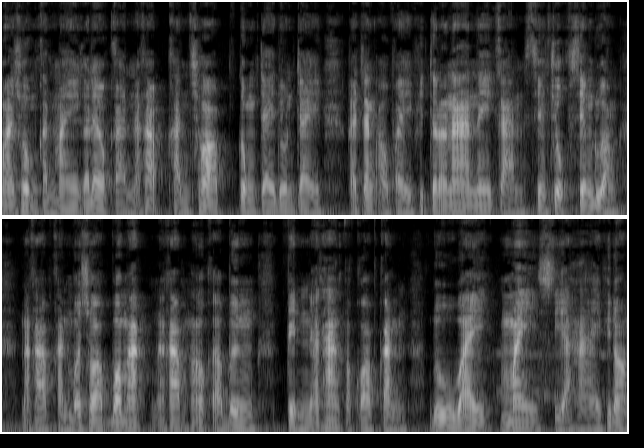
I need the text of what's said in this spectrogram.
มาชมกันใหม่ก็แล้วกันนะครับคันชอบตรงใจโดนใจก็จังเอาไปพิจารณาในการเสี่ยงโชคเสี่ยงดวงนะครับคันบ่ชอบบ่มักนะครับเฮาก็เบิ่งเป็นแนวทางประกอบกัน ดูไว้ไม่เสียหายพี่น้อง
